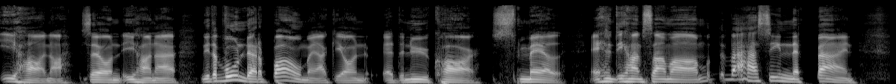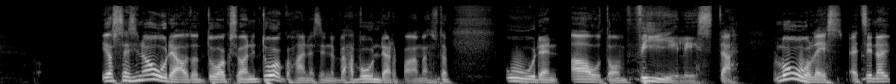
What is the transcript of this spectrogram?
ihana. Se on ihana. Niitä Wunderbaumejakin on, että new car, smell. Ei nyt ihan samaa, mutta vähän sinne päin. Jos ei siinä uuden auton tuoksua, niin tuokohan ne sinne vähän Wunderbaumea uuden auton fiilistä. Luulis, että siinä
